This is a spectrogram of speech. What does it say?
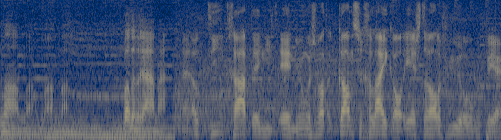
Man, man, man, man. Wat een drama. Ook die gaat er niet in. Jongens, wat een kansen gelijk al. Eerste half uur ongeveer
